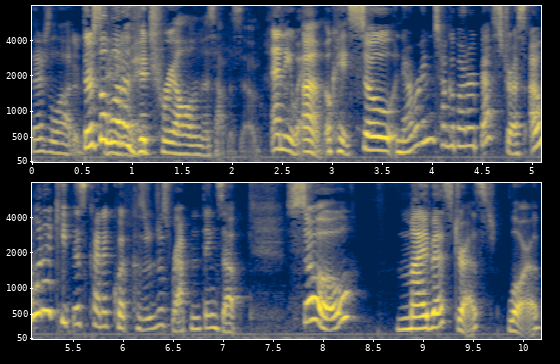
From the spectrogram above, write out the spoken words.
There's a lot of There's a lot of vitriol in this episode. Anyway, Um, okay, so now we're going to talk about our best dress. I want to keep this kind of quick because we're just wrapping things up. So, my best dressed, Laura.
